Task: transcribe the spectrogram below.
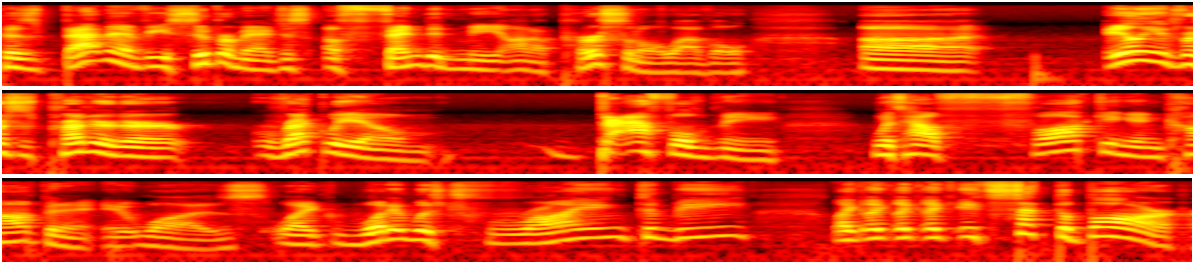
Because Batman v Superman just offended me on a personal level. Uh, Aliens versus Predator Requiem baffled me with how fucking incompetent it was. Like what it was trying to be. Like like like like it set the bar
